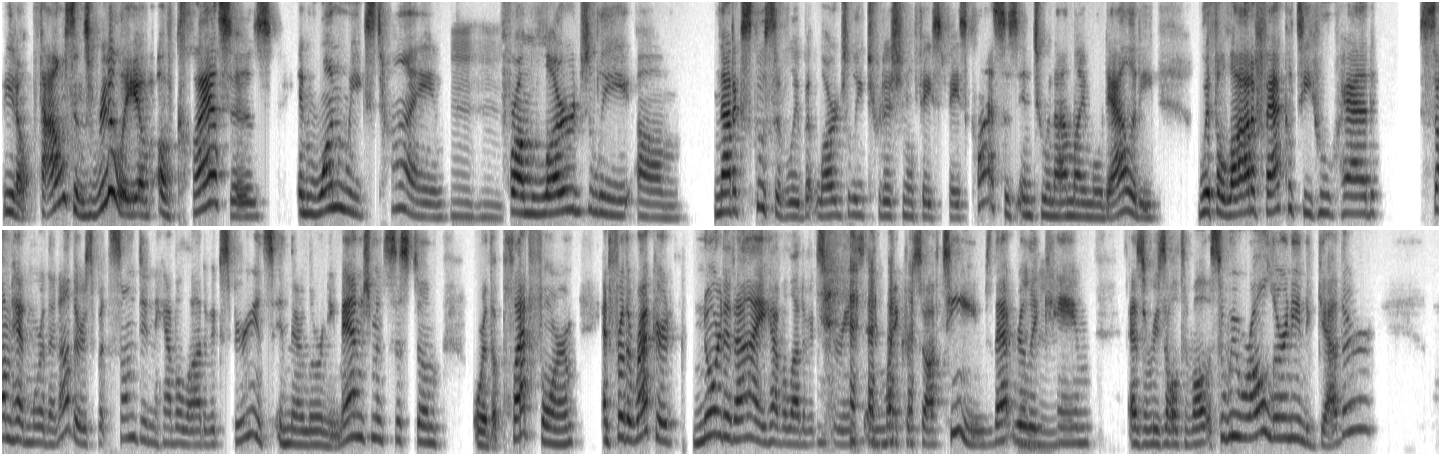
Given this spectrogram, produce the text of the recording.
you know, thousands really of, of classes in one week's time mm-hmm. from largely um, not exclusively, but largely traditional face to face classes into an online modality with a lot of faculty who had some had more than others, but some didn't have a lot of experience in their learning management system or the platform. And for the record, nor did I have a lot of experience in Microsoft Teams. That really mm-hmm. came as a result of all. So we were all learning together,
